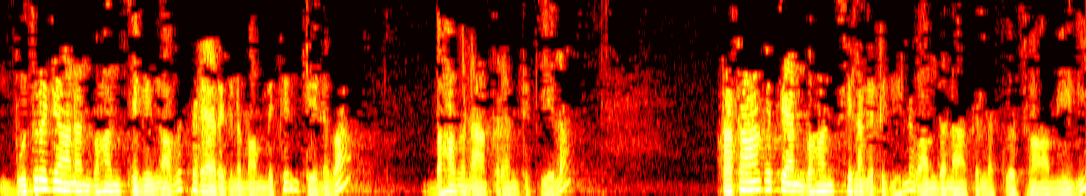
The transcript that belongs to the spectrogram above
බුදුරජාණන් වහන්සේගෙන් අවසර අරගෙන මම මෙතෙන්ට එනවා භාවනා කරන්නට කියලා තථාගතයන් වහන්සේ ළඟට ගිහිල්ලා වන්දනා කරලා කිව්වා ස්වාමීනි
